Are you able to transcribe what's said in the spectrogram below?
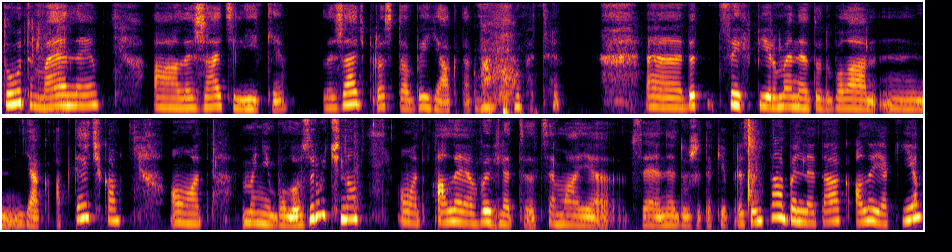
Тут в мене а, лежать ліки. Лежать просто аби як, так би мовити. Е, До цих пір в мене тут була як аптечка, от, мені було зручно, от, але вигляд це має все не дуже таке презентабельне, так, але як є.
